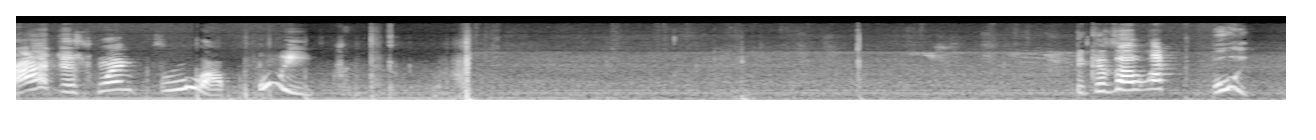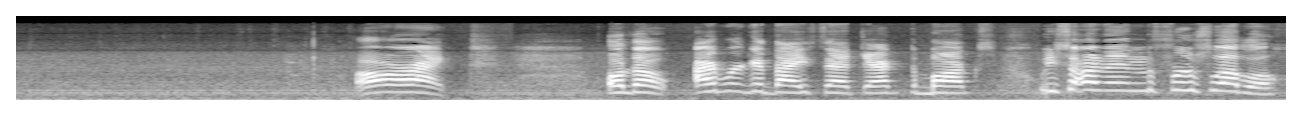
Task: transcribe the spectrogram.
I just went through a boy. Because I like boy. Alright. Oh no, I recognize that Jack the Box. We saw it in the first level.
